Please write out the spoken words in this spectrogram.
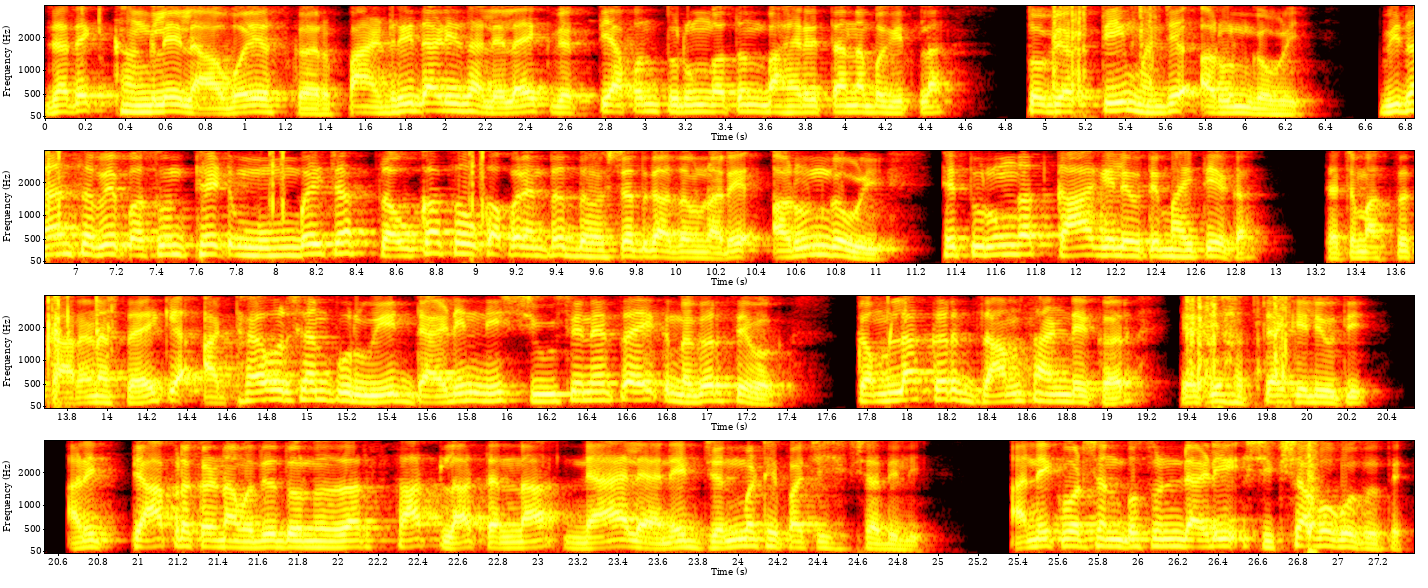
ज्यात एक खंगलेला वयस्कर पांढरी दाढी झालेला एक व्यक्ती आपण तुरुंगातून बाहेर येताना बघितला. तो व्यक्ती म्हणजे अरुण गवळी. विधानसभेपासून थेट मुंबईच्या चौका चौकापर्यंत दहशत गाजवणारे अरुण गवळी हे तुरुंगात का गेले होते माहितीये का? त्याच्या मागचं कारण असं आहे की अठरा वर्षांपूर्वी डॅडींनी शिवसेनेचा एक नगरसेवक कमलाकर जामसांडेकर याची हत्या केली होती. आणि त्या प्रकरणामध्ये दोन हजार सातला त्यांना न्यायालयाने जन्मठेपाची शिक्षा दिली. अनेक वर्षांपासून डॅडी शिक्षा भोगत होते.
